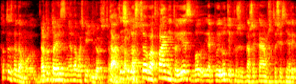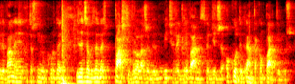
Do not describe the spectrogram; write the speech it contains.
to to jest wiadomo, No to to jest zmiana właśnie ilościowa. Tak, to jest prawda? ilościowa, fajnie to jest, bo jakby ludzie, którzy narzekają, że coś jest nieregrywalne, chociaż nie wiem, kurde, ile trzeba by zagrać partii w rola, żeby mieć regrywalny, stwierdzić, że o kurde, grałem taką partię już,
